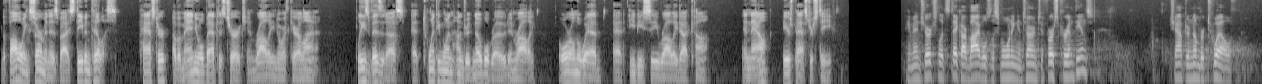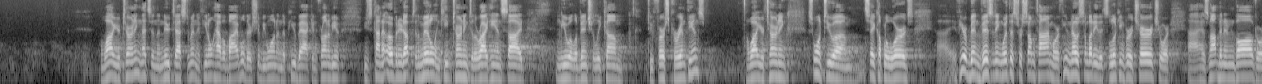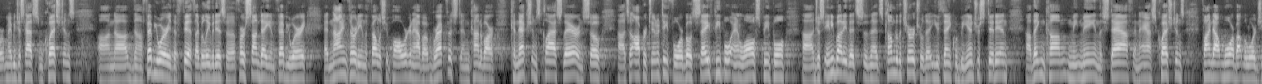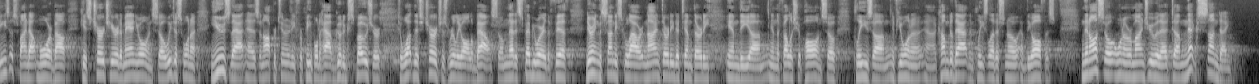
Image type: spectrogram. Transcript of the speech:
The following sermon is by Stephen Tillis, pastor of Emmanuel Baptist Church in Raleigh, North Carolina. Please visit us at 2100 Noble Road in Raleigh or on the web at ebcraleigh.com. And now, here's Pastor Steve. Amen, church. Let's take our Bibles this morning and turn to 1 Corinthians chapter number 12. While you're turning, that's in the New Testament. If you don't have a Bible, there should be one in the pew back in front of you. You just kind of open it up to the middle and keep turning to the right hand side, and you will eventually come to 1 Corinthians. While you're turning, I just want to um, say a couple of words. Uh, if you've been visiting with us for some time, or if you know somebody that's looking for a church, or uh, has not been involved, or maybe just has some questions, on uh, February the 5th, I believe it is, uh, first Sunday in February at 9.30 in the fellowship hall. We're going to have a breakfast and kind of our connections class there. And so uh, it's an opportunity for both saved people and lost people, uh, just anybody that's, that's come to the church or that you think would be interested in. Uh, they can come, meet me and the staff and ask questions, find out more about the Lord Jesus, find out more about His church here at Emmanuel. And so we just want to use that as an opportunity for people to have have good exposure to what this church is really all about. So that is February the 5th during the Sunday school hour at 9.30 to 10.30 in the, um, in the fellowship hall. And so please, um, if you want to uh, come to that, then please let us know at the office. And then also I want to remind you that um, next Sunday,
